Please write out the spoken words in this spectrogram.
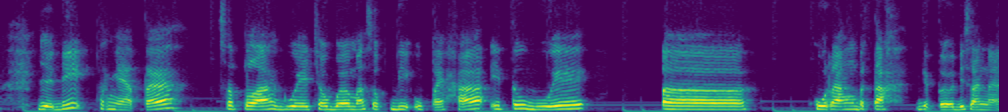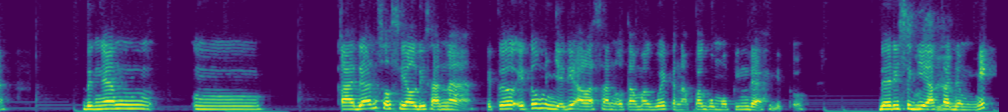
jadi ternyata setelah gue coba masuk di UPH itu gue uh, kurang betah gitu di sana. Dengan um, keadaan sosial di sana. Itu itu menjadi alasan utama gue kenapa gue mau pindah gitu. Dari segi sosial. akademik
